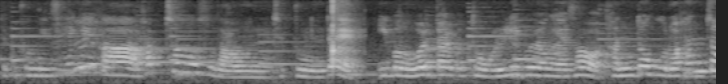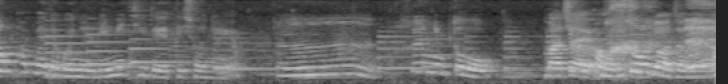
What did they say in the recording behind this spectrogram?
제품이 3개가 합쳐져서 나온 제품인데 이번 5월달부터 올리브영에서 단독으로 한정 판매되고 있는 limited edition이에요. 음 수현님 또 맞아요. 엄청 좋아하잖아요.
